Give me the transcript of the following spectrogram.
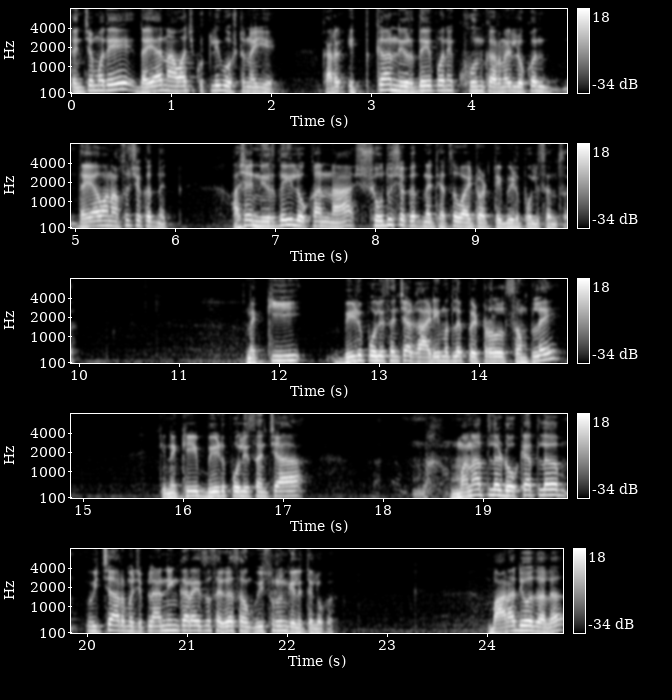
त्यांच्यामध्ये दया नावाची कुठली गोष्ट नाही आहे कारण इतका निर्दयीपणे खून करणारे लोक दयावान असू शकत नाहीत. अशा निर्दयी लोकांना शोधू शकत नाहीत ह्याचं वाईट वाटते बीड पोलिसांचं. नक्की बीड पोलिसांच्या गाडीमधलं पेट्रोल संपलं आहे की नक्की बीड पोलिसांच्या मनातलं डोक्यातलं विचार म्हणजे प्लॅनिंग करायचं सगळं सं विसरून गेले ते लोक? बारा दिवस झालं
